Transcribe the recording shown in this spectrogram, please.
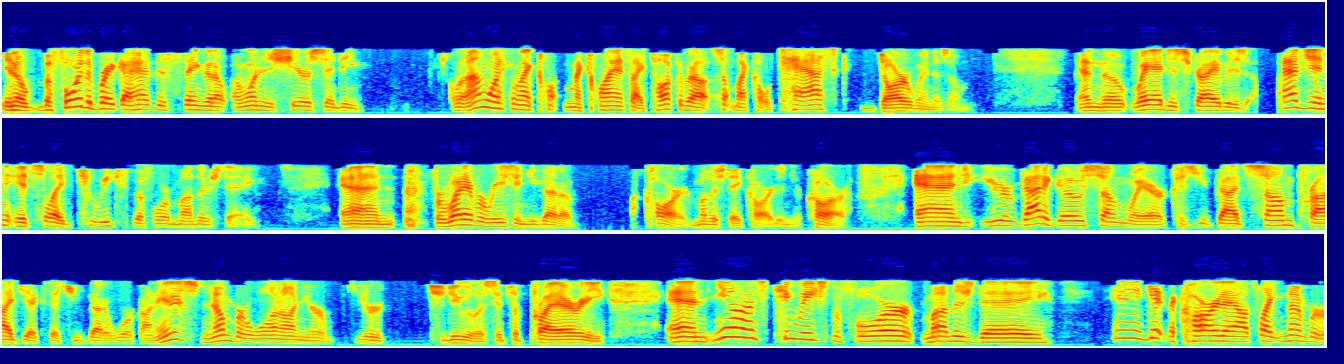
you know, before the break, I had this thing that I, I wanted to share, Cindy. When I'm working with my, my clients, I talk about something I call task Darwinism. And the way I describe it is imagine it's like two weeks before Mother's Day. And for whatever reason, you got a, a card, Mother's Day card in your car. And you've got to go somewhere because you've got some project that you've got to work on. And it's number one on your, your to do list. It's a priority. And, you know, it's two weeks before Mother's Day. And getting the card out, it's like number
